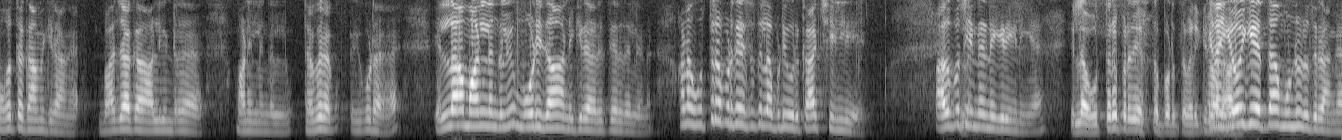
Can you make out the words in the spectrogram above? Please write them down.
முகத்தை காமிக்கிறாங்க. பாஜக ஆள்கின்ற மாநிலங்கள் தவிர கூட எல்லா மாநிலங்களிலும் மோடி தான் நிற்கிறாரு தேர்தல்னு ஆனா உத்தரப்பிரதேசத்தில் அப்படி ஒரு காட்சி இல்லையே. அதை பத்தி என்ன நினைக்கிறீங்க நீங்க? இல்லை உத்தரப்பிரதேசத்தை பொறுத்த வரைக்கும் ஏன்னா யோகியை தான் முன்னிறுத்துறாங்க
